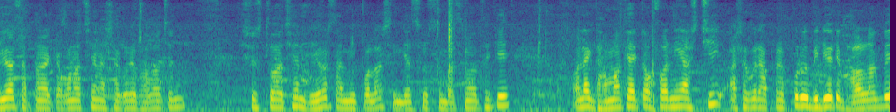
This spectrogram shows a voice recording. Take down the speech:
ভিউয়ার্স আপনারা কেমন আছেন? আশা করি ভালো আছেন, সুস্থ আছেন। ভিউয়ার্স আমি পলাশ ইন্ডিয়া সুরসিং বাসনা থেকে অনেক ধামাকা একটা অফার নিয়ে আসছি। আশা করি আপনার পুরো ভিডিওটি ভালো লাগবে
